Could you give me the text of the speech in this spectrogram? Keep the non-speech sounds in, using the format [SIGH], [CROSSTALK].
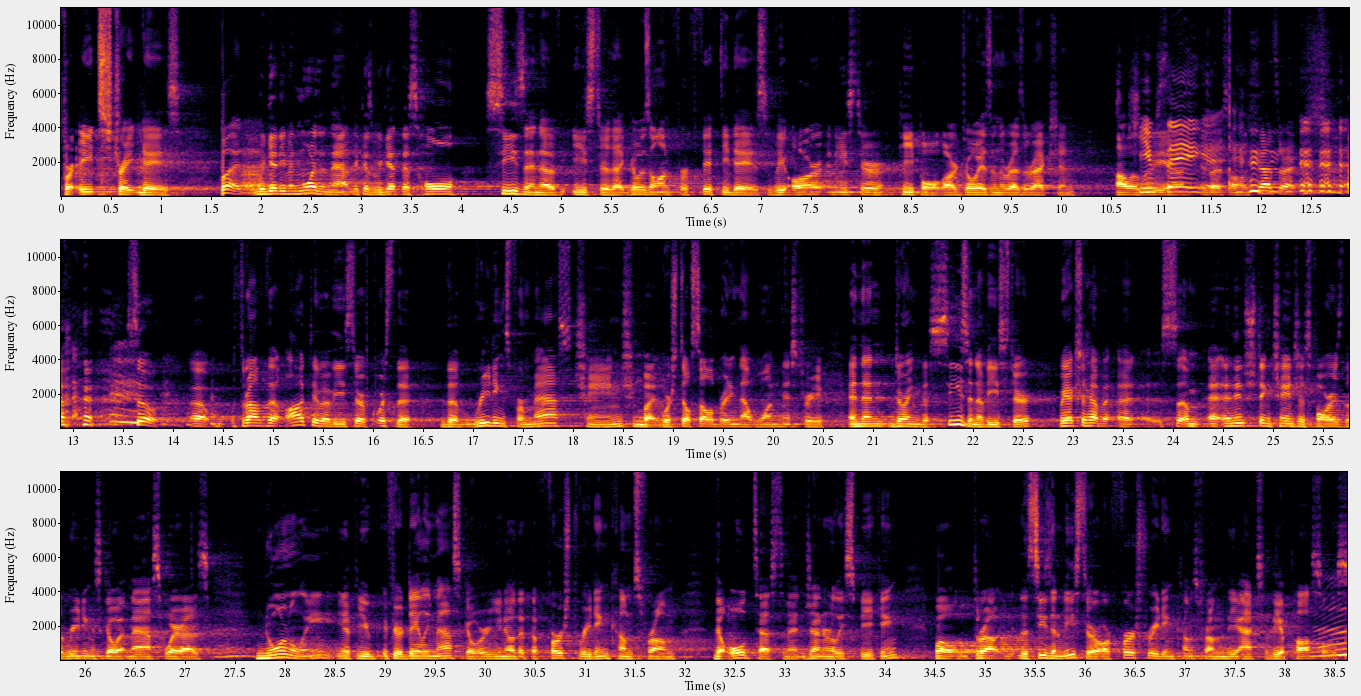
for eight straight days. But we get even more than that because we get this whole season of Easter that goes on for 50 days. We are an Easter people. Our joy is in the resurrection. Hallelujah. Keep saying is our it. song. That's right. [LAUGHS] so uh, throughout the octave of Easter, of course, the, the readings for Mass change, but we're still celebrating that one mystery. And then during the season of Easter, we actually have a, a, some, an interesting change as far as the readings go at Mass, whereas normally, if, you, if you're a daily Mass goer, you know that the first reading comes from the Old Testament, generally speaking. Well, throughout the season of Easter, our first reading comes from the Acts of the Apostles.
